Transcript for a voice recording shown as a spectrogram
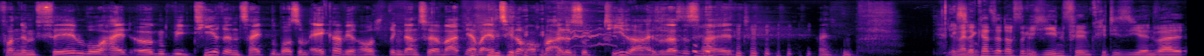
von einem Film, wo halt irgendwie Tiere in Zeitlupe aus so einem LKW rausspringen, dann zu erwarten, ja, aber erzähl doch auch mal alles subtiler. Also das ist halt. Ich meine, da kannst du halt auch wirklich jeden Film kritisieren, weil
